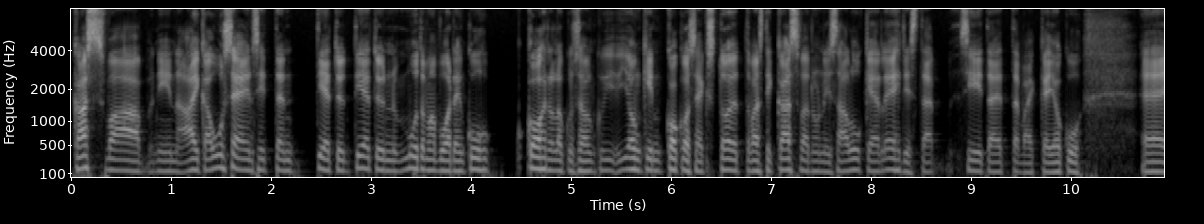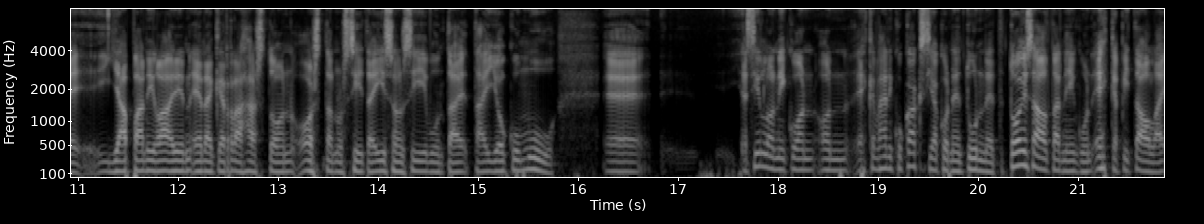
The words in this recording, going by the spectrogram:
kasvaa, niin aika usein sitten tietyn, tietyn muutaman vuoden kohdalla, kun se on jonkin kokoiseksi toivottavasti kasvanut, niin saa lukea lehdistä siitä, että vaikka joku japanilainen eläkerahasto on ostanut siitä ison siivun tai, tai joku muu ja silloin niin on, on ehkä vähän niin kuin kaksijakoinen tunne, että toisaalta niin kuin ehkä pitää olla,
